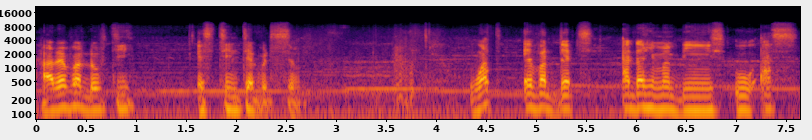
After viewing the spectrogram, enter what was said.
however lofty, is tainted with sin. Whatever debt other human beings owe us,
